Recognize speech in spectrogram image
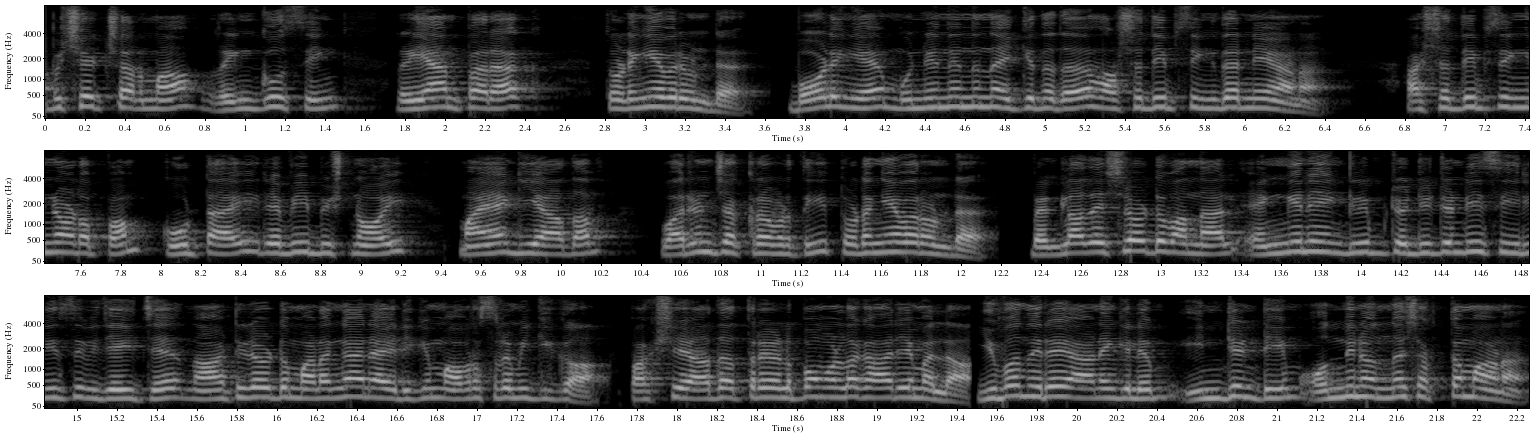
അഭിഷേക് ശർമ്മ റിങ്കു സിംഗ് റിയാൻ പരാഗ് തുടങ്ങിയവരുണ്ട്. ബോളിംഗ് മുന്നിൽ നിന്ന് നയിക്കുന്നത് ഹർഷദീപ് സിംഗ് തന്നെയാണ്. ഹർഷദീപ് സിംഗിനോടൊപ്പം കൂട്ടായി രവി ബിഷ്ണോയ് മയങ്ക് യാദവ് വരുൺ ചക്രവർത്തി തുടങ്ങിയവരുണ്ട്. ബംഗ്ലാദേശിലോട്ട് വന്നാൽ എങ്ങനെയെങ്കിലും ട്വന്റി ട്വന്റി സീരീസ് വിജയിച്ച് നാട്ടിലോട്ട് മടങ്ങാനായിരിക്കും അവർ ശ്രമിക്കുക. പക്ഷേ അത് അത്ര എളുപ്പമുള്ള കാര്യമല്ല. യുവനിരയാണെങ്കിലും ഇന്ത്യൻ ടീം ഒന്നിനൊന്ന് ശക്തമാണ്.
